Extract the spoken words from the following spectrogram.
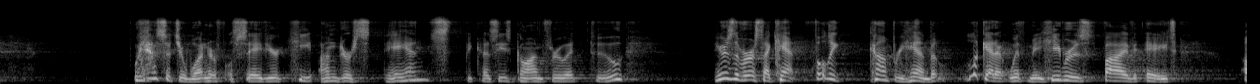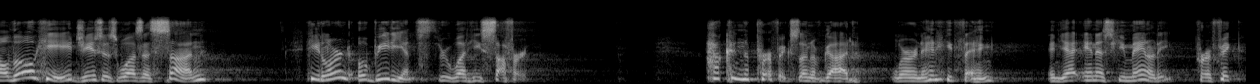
we have such a wonderful Savior. He understands because He's gone through it too. Here's the verse I can't fully comprehend, but look at it with me Hebrews 5 8. Although he, Jesus, was a son, he learned obedience through what he suffered. How can the perfect Son of God learn anything, and yet in his humanity, perfect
